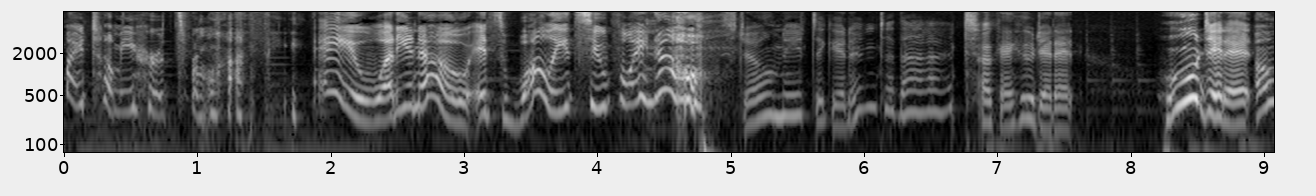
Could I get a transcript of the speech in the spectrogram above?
My tummy hurts from laughing. Hey, what do you know? It's Wally 2.0. Still need to get into that. Okay, who did it? Who did it? Oh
